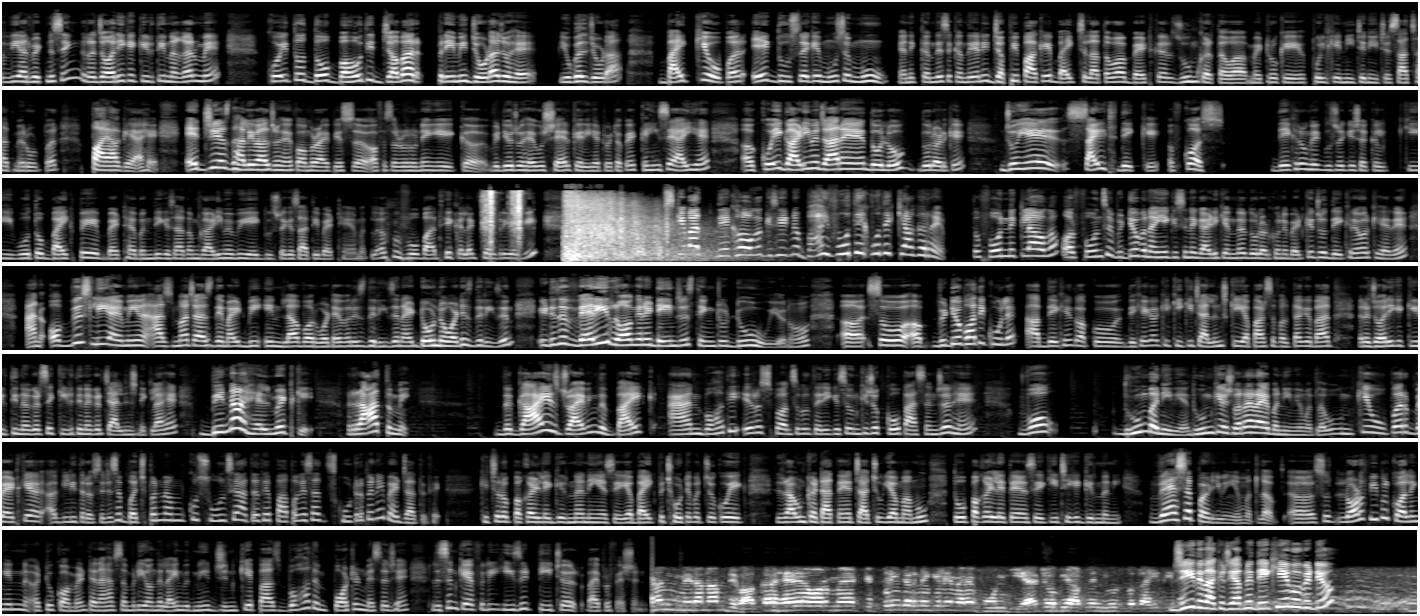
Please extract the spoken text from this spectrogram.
we are witnessing Rajouri के कीर्ति नगर में कोई तो दो बहुत ही जबर प्रेमी जोड़ा जो है युगल जोड़ा बाइक के ऊपर एक दूसरे के मुँह से मुँह यानी कंधे से कंधे यानी जफी पाके बाइक चलाता हुआ बैठकर जूम करता हुआ मेट्रो के पुल के नीचे नीचे साथ साथ में रोड पर पाया गया है एच जी एस धालीवाल जो है फॉर्मर आईपीएस ऑफिसर उन्होंने ये एक वीडियो जो है वो शेयर करी है ट्विटर पे कहीं से आई है कोई गाड़ी में जा रहे हैं दो लोग दो लड़के जो ये साइट देख के ऑफकोर्स देख रहे होंगे एक दूसरे की शक्ल कि वो तो बाइक पे बैठा है बंदी के साथ, हम गाड़ी में भी एक दूसरे के साथ ही बैठे हैं मतलब वो बात एक अलग चल रही होगी। उसके बाद देखा होगा किसी एक ने, भाई, वो देख वो देख क्या कर रहे हैं? तो फ़ोन निकला होगा और फ़ोन से वीडियो बनाई है किसी ने गाड़ी के अंदर, दो लड़कों ने बैठ के जो देख रहे हैं और कह रहे हैं। And obviously I mean as much as they might be in love और whatever is the reason I don't know what is the reason it is a very wrong and a dangerous thing to do you know so video बहुत ही cool है। आप देखें तो आपको दिखेगा कि की चैलेंज की अपार सफलता के बाद रजौरी के कीर्ति नगर से कीर्ति नगर चैलेंज निकला है। बिना हेलमेट के, रात में the guy is driving the bike and बहुत ही इरिस्पॉन्सिबल तरीके से उनकी जो को पैसेंजर हैं, वो धूम बनी हुई है धूम की ऐश्वर्या राय बनी हुई है मतलब उनके ऊपर बैठ के अगली तरफ़ से जैसे बचपन में हमको स्कूल से आते थे पापा के साथ स्कूटर पे नहीं बैठ जाते थे कि चलो पकड़ ले गिरना नहीं ऐसे या बाइक पे छोटे बच्चों को एक राउंड कटाते हैं चाचू या मामू तो पकड़ लेते हैं ऐसे कि ठीक है गिरना नहीं। वैसे पड़ी हुई है मतलब so lot of people calling in to comment and I have somebody on the line with me जिनके पास बहुत इंपॉर्टेंट मैसेज है। Listen carefully he is a teacher by profession मेरा नाम दिवाकर है और मैं टिप्पणी करने के लिए मैंने फ़ोन किया जो भी आपने न्यूज़ बताई थी। जी दिवाकर जी आपने देखी है वो वीडियो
